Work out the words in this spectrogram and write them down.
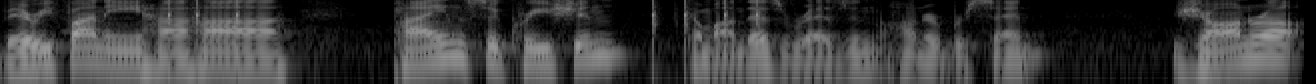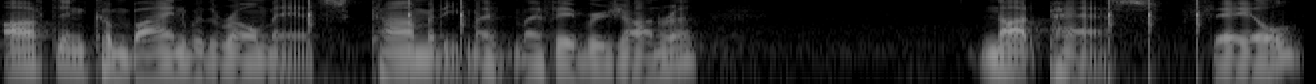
Very funny, haha. Pine secretion. Come on, that's resin, 100%. Genre often combined with romance. Comedy, my, my favorite genre. Not pass. Fail.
